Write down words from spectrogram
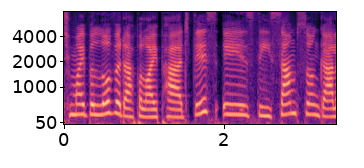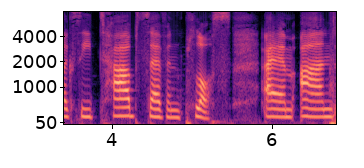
to my beloved Apple iPad. This is the Samsung Galaxy Tab 7 Plus. Um, and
